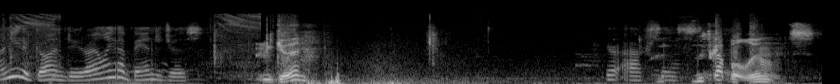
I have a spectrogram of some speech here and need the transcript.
I need a gun, dude. I only have bandages. Good. You're actually. Who's got balloons?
